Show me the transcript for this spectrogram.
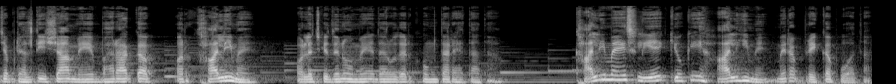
जब ढलती शाम में भरा कप और खाली में कॉलेज के दिनों में इधर उधर घूमता रहता था। खाली मैं इसलिए क्योंकि हाल ही में मेरा ब्रेकअप हुआ था।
